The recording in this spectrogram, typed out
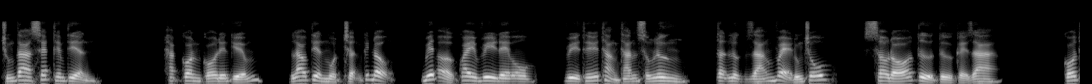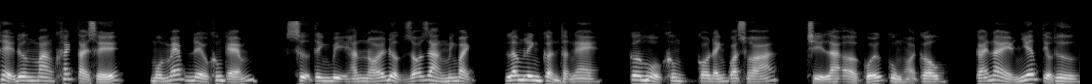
chúng ta xét thêm tiền. Hạp con có đến kiếm, lao tiền một trận kích động, biết ở quay video, vì thế thẳng thắn sống lưng, tận lực dáng vẻ đúng chỗ, sau đó từ từ kể ra. Có thể đương mang khách tài xế, một mép đều không kém, sự tình bị hắn nói được rõ ràng minh bạch, Lâm Linh cẩn thận nghe, cơ hồ không có đánh quá xóa, chỉ là ở cuối cùng hỏi câu, cái này nhiếp tiểu thư,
